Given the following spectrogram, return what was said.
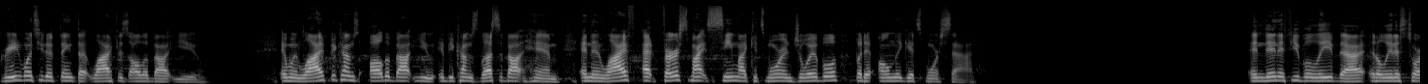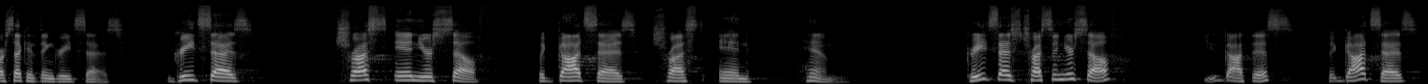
Greed wants you to think that life is all about you. And when life becomes all about you, it becomes less about Him. And then life at first might seem like it's more enjoyable, but it only gets more sad. And then if you believe that, it'll lead us to our second thing greed says. Greed says, trust in yourself, but God says, trust in Him. Greed says, trust in yourself. You've got this. But God says,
